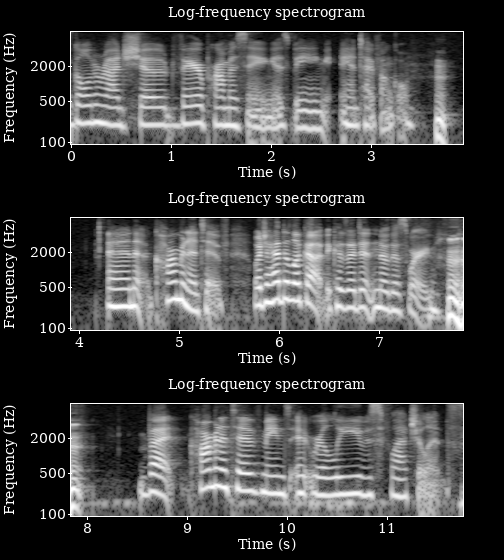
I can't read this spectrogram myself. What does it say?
goldenrod showed very promising as being antifungal. And carminative, which I had to look up because I didn't know this word. But carminative means it relieves flatulence.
